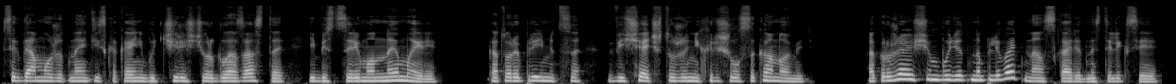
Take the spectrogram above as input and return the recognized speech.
Всегда может найтись какая-нибудь чересчур глазастая и бесцеремонная Мэри, которая примется вещать, что жених решил сэкономить. Окружающим будет наплевать на скаредность Алексея.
